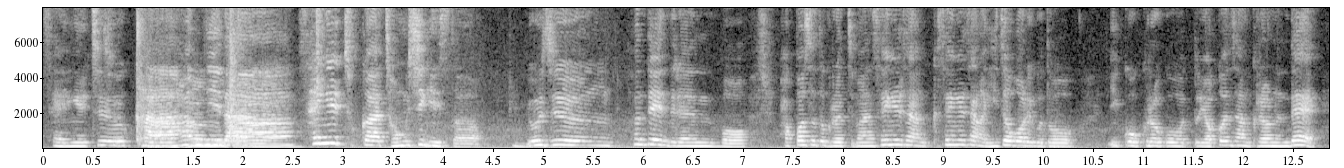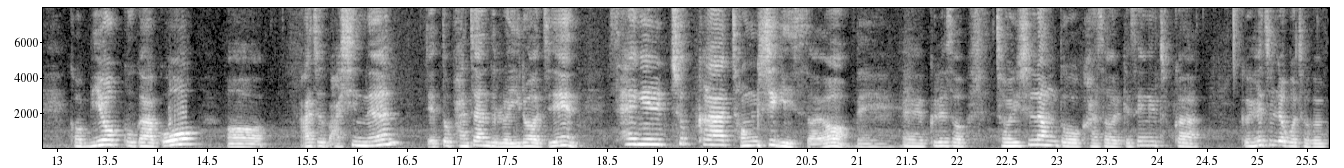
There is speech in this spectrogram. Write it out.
생일 축하합니다. 생일 축하 정식이 있어요. 음. 요즘 현대인들은 뭐 바빠서도 그렇지만 생일상 생일상을 잊어버리고도 있고 그러고 또 여건상 그러는데 그 미역국하고 어 아주 맛있는 이제 또 반찬들로 이루어진 생일 축하 정식이 있어요. 네. 네, 그래서 저희 신랑도 가서 이렇게 생일 축하 그 해주려고 저금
